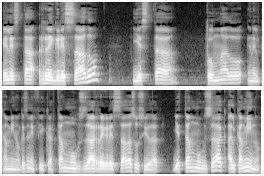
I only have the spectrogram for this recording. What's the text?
Él está regresado y está tomado en el camino. ¿Qué significa? Está Muzak regresado a su ciudad y está Muzak al camino,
